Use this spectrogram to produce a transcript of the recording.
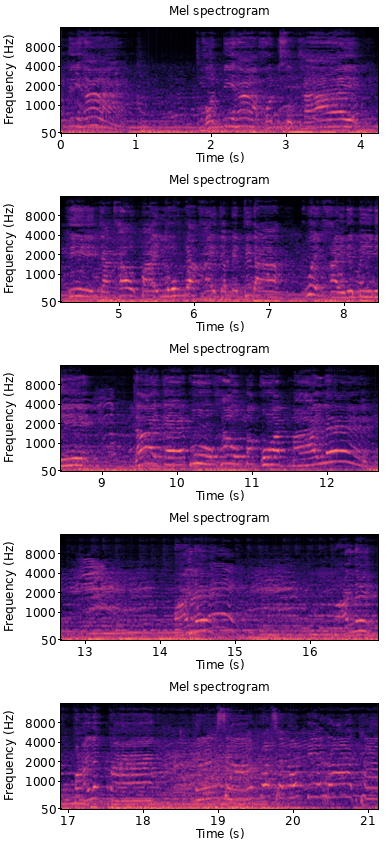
คนที่ห้าคนที่ห้าคนสุดท้าย ที่จะเข้าไปลุ้นว่าใครจะเป็นธิดากล้วยไข่ในปีนี้ ได้แก่ผู้เข้าประกวดหมายเลข หมายเลข หมายเลข หมายเลขแปดนางสาวกชนกดีราชค่ะ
